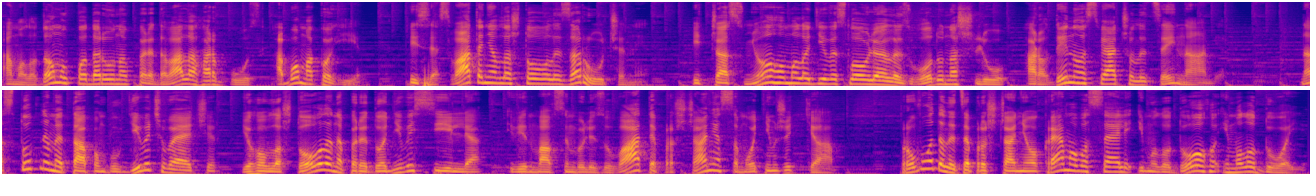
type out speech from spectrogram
а молодому в подарунок передавала гарбуз або макогін. Після сватання влаштовували заручини. Під час нього молоді висловлювали згоду на шлюб, а родини освячували цей намір. Наступним етапом був дівич вечір. Його влаштовували напередодні весілля, і він мав символізувати прощання з самотнім життям. Проводили це прощання окремо в оселі і молодого, і молодої.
